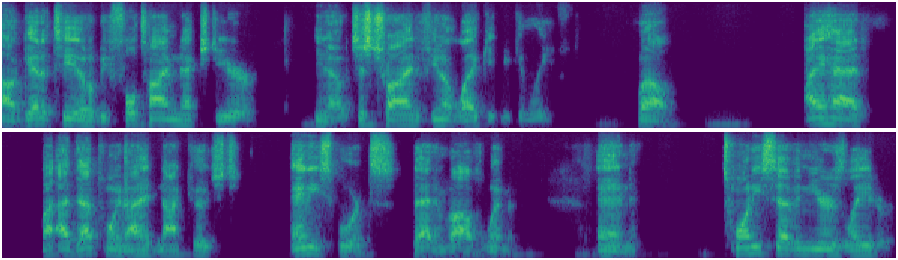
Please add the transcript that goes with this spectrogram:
I'll get it to you. It'll be full time next year. You know, just try it. If you don't like it, you can leave. Well, I had, at that point, I had not coached any sports that involved women. And 27 years later,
